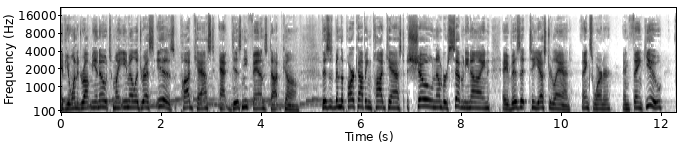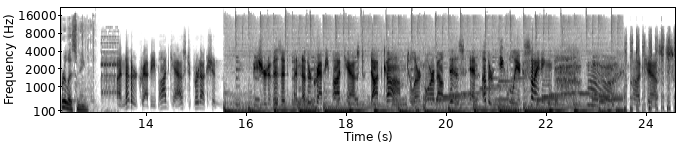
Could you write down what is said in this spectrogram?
If you want to drop me a note, my email address is podcast at disneyfans.com. This has been the Park Hopping Podcast, show number 79, a visit to Yesterland. Thanks, Werner, and thank you for listening. Another Crappy Podcast production. Be sure to visit anothercrappypodcast.com to learn more about this and other equally exciting hmm, podcasts.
